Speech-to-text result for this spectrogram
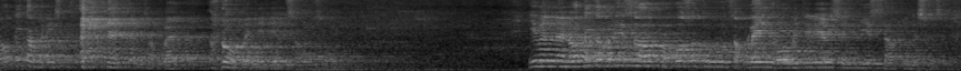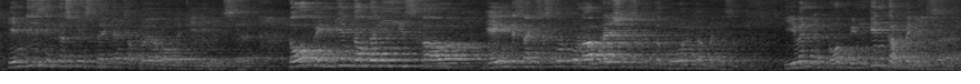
local companies can supply raw materials. Even uh, local companies are proposed to supplying raw materials in these uh, industries. In these industries, they can supply raw materials. Uh, top Indian companies have gained successful collaborations with the foreign companies. Even top Indian companies, uh,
